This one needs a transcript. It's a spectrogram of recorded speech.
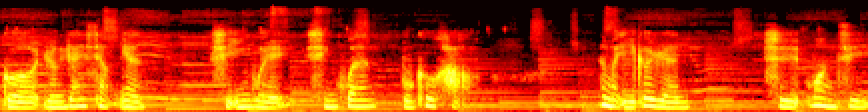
果仍然想念，是因为新欢不够好。那么一个人是忘记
